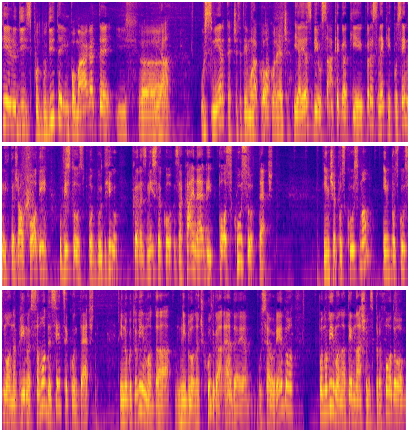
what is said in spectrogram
te ljudi spodbudite in pomagate jih. Uh, Ja. Usmerite, če se temu tako, tako reče. Ja, jaz bi vsakega, ki brez nekih posebnih težav hodi, v bistvu spodbudil k razmisleku, zakaj ne bi poskusil teči. In če poskusimo, in poskusimo, naprimer, samo 10 sekund teči, in ugotovimo, da ni bilo nič hudega, ne, da je vse v redu, ponovimo na tem našem sprehodu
